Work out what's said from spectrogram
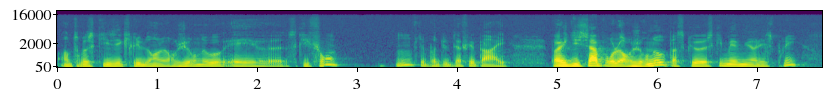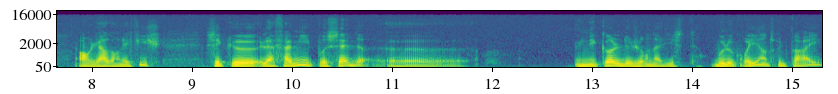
entre ce qu'ils écrivent dans leurs journaux et ce qu'ils font, hmm, c'est pas tout à fait pareil. Enfin, je dis ça pour leurs journaux parce que ce qui m'est venu à l'esprit, en regardant les fiches, c'est que la famille possède une école de journalistes. Vous le croyez, un truc pareil?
